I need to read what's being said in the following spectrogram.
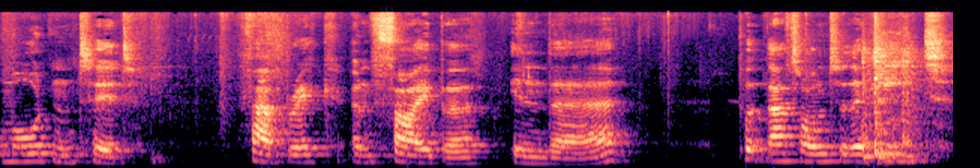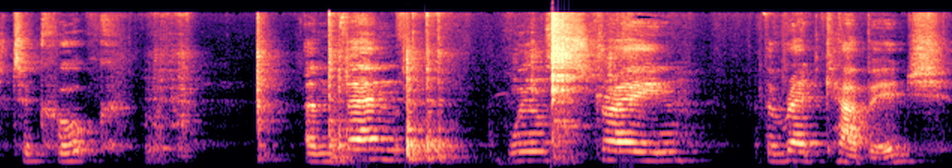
mordanted fabric and fibre in there. Put that onto the heat to cook. And then we'll strain the red cabbage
